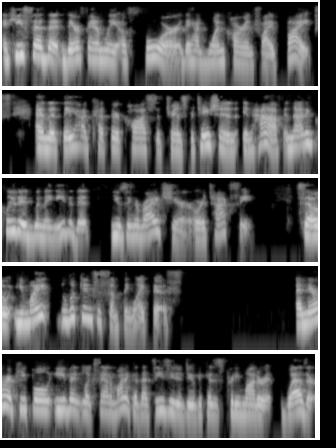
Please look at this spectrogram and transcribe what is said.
and he said that their family of four, they had one car and five bikes, and that they had cut their costs of transportation in half, and that included when they needed it using a ride share or a taxi. So you might look into something like this. And there are people even, look, Santa Monica, that's easy to do because it's pretty moderate weather.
